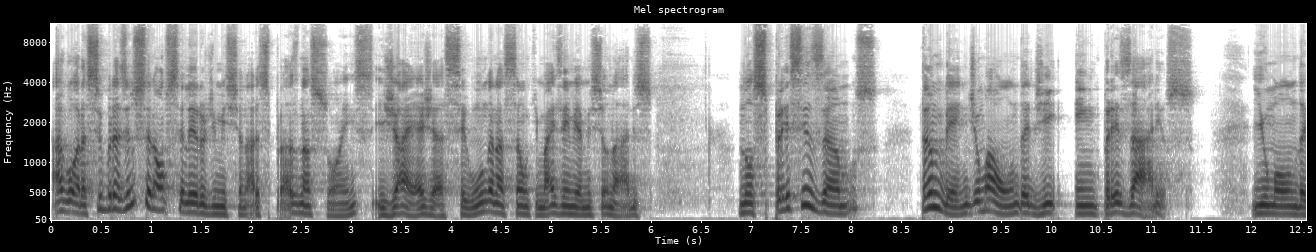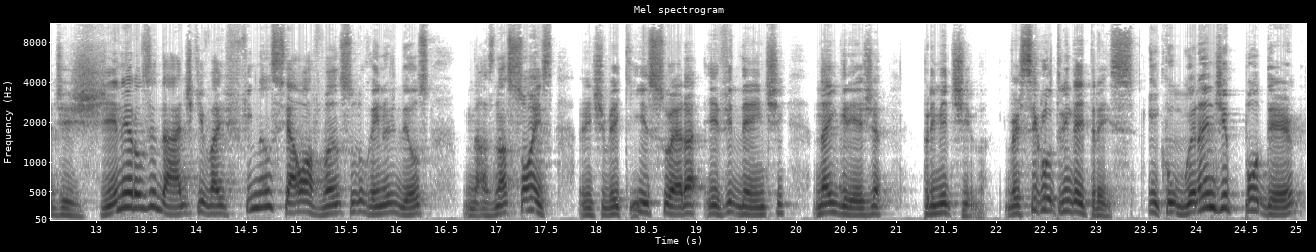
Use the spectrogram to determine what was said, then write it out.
Agora, se o Brasil será um celeiro de missionários para as nações, e já é, já é a segunda nação que mais envia missionários, nós precisamos também de uma onda de empresários e uma onda de generosidade que vai financiar o avanço do reino de Deus nas nações. A gente vê que isso era evidente na igreja primitiva. Versículo 33. E com grande poder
